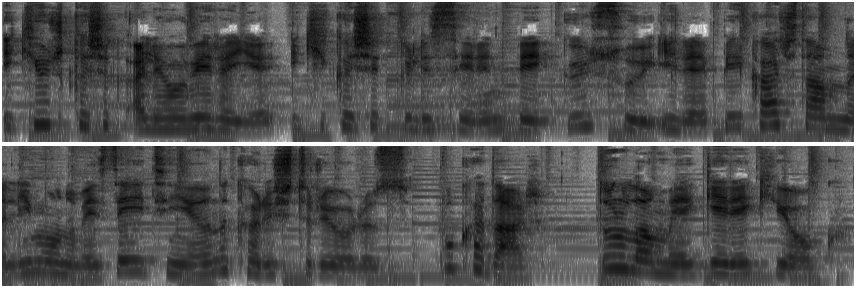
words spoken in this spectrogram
2-3 kaşık aloe verayı, 2 kaşık gliserin ve gül suyu ile birkaç damla limonu ve zeytinyağını karıştırıyoruz. Bu kadar. Durulamaya gerek yok.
